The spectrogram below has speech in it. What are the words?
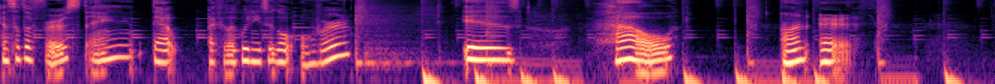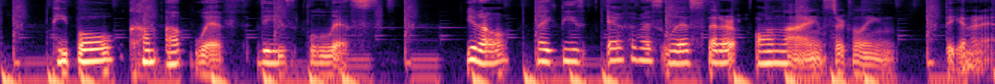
And so the first thing that I feel like we need to go over is how on earth people come up with these lists. You know, like these infamous lists that are online circling the internet.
